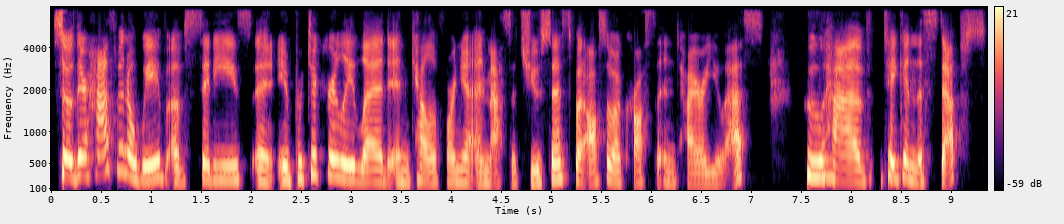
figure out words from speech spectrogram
So there has been a wave of cities, uh, particularly led in California and Massachusetts, but also across the entire US, who have taken the steps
